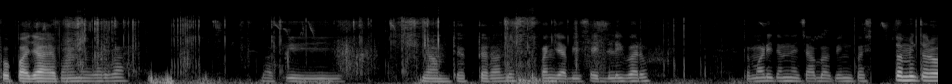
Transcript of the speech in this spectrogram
પપ્પા જાય પાણી ભરવા. બાકી જામ ટ્રેક્ટર હાલે પંજાબી સાઈડ વાળું તો મળી તમને ચા બા પીને પછી. તો મિત્રો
